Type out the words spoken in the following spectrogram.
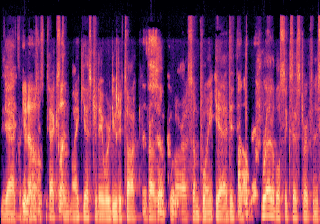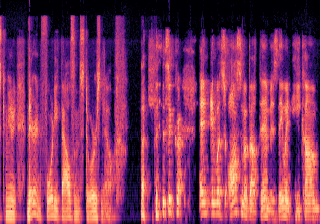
Exactly. You know, I was just texting but, Mike yesterday. We're due to talk probably so cool. tomorrow at some point. Yeah, oh, incredible man. success story from this community. They're in forty thousand stores now. it's incredible. And and what's awesome about them is they went ecom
